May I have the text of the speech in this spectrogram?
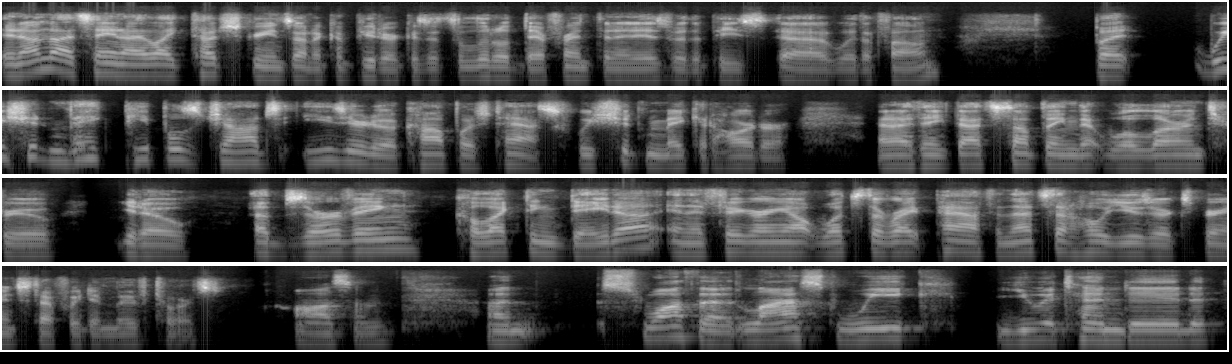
and I'm not saying I like touchscreens on a computer because it's a little different than it is with a piece uh, with a phone, but we should make people's jobs easier to accomplish tasks. We shouldn't make it harder, and I think that's something that we'll learn through you know observing, collecting data, and then figuring out what's the right path. And that's that whole user experience stuff we did move towards. Awesome, um, Swatha. Last week you attended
